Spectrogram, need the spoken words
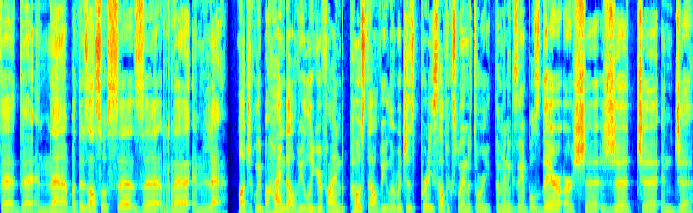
the, and na, but there's also se, ze, re, and le. Logically behind alveolar, you'll find post-alveolar, which is pretty self-explanatory. The main examples there are sh, zh, ch, and j.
